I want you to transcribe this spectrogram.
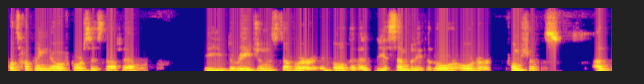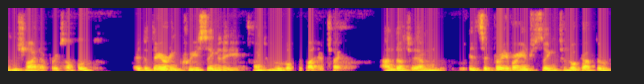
what's happening now, of course, is that um, the, the regions that were involved in it, the assembly, the lower order functions, and in China, for example, uh, that they are increasingly trying to move up the value chain. And that um, it's very, very interesting to look at the,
